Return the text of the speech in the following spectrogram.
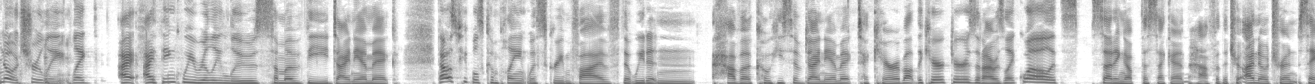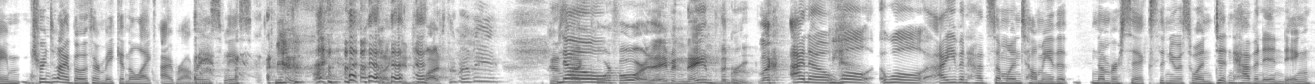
No, truly. like I, I think we really lose some of the dynamic. That was people's complaint with Scream 5 that we didn't have a cohesive dynamic to care about the characters. And I was like, well, it's setting up the second half of the tri- I know Trent, same. Trent and I both are making the like eyebrow raise face. like, did you watch the movie? No. like four four, they even named the group. Like, I know. Well, well, I even had someone tell me that number six, the newest one, didn't have an ending.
